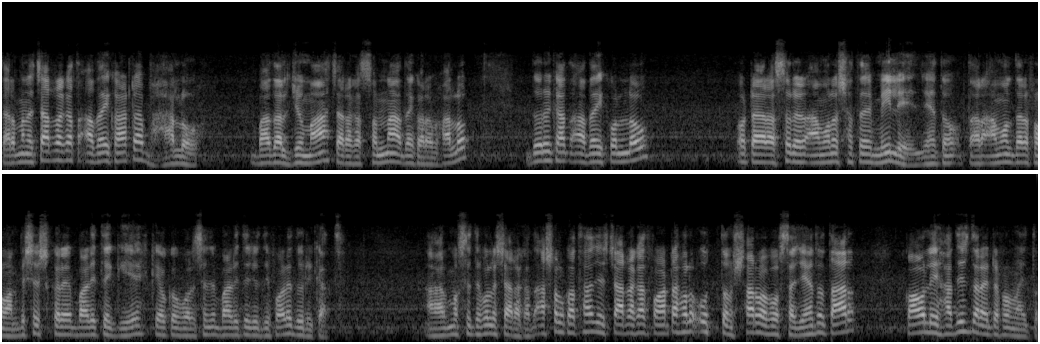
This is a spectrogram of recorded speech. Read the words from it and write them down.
তার মানে চার রাকাত আদায় করাটা ভালো। বাদাল জুমা, চার রাকাত সন্না আদায় করা ভালো। দুরেকাত আদায় করলেও ওটা রাসুলের আমলের সাথে মিলে, যেহেতু তার আমল দ্বারা প্রমাণ। বিশেষ করে বাড়িতে গিয়ে কেউ কেউ বলেছেন যে বাড়িতে যদি পড়ে দুরিকাত আর মসজিদে পড়লে চার রাকাত। আসল কথা যে চার রাকাত পড়াটা হলো উত্তম সর্বাবস্থায় যেহেতু তার কওলি হাদিস দ্বারা এটা প্রমাণিত।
